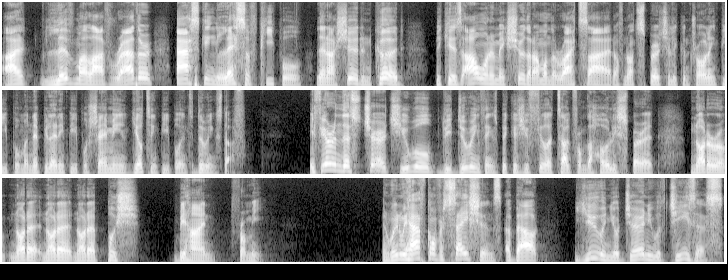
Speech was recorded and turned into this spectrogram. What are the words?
I live my life rather asking less of people than I should and could because I want to make sure that I'm on the right side of not spiritually controlling people, manipulating people, shaming and guilting people into doing stuff. If you're in this church, you will be doing things because you feel a tug from the Holy Spirit, not a, not a, not a, not a push behind from me. And when we have conversations about you and your journey with Jesus,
